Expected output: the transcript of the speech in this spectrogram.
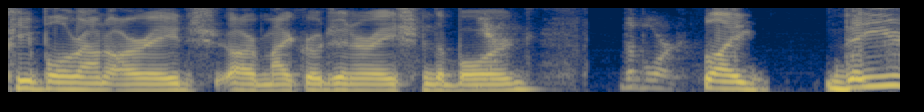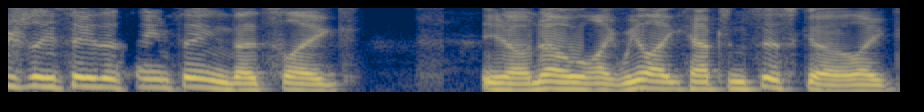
people around our age, our micro generation, the Borg, The Borg. like they usually say the same thing. That's like, you know, no, like we like Captain Sisko. Like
